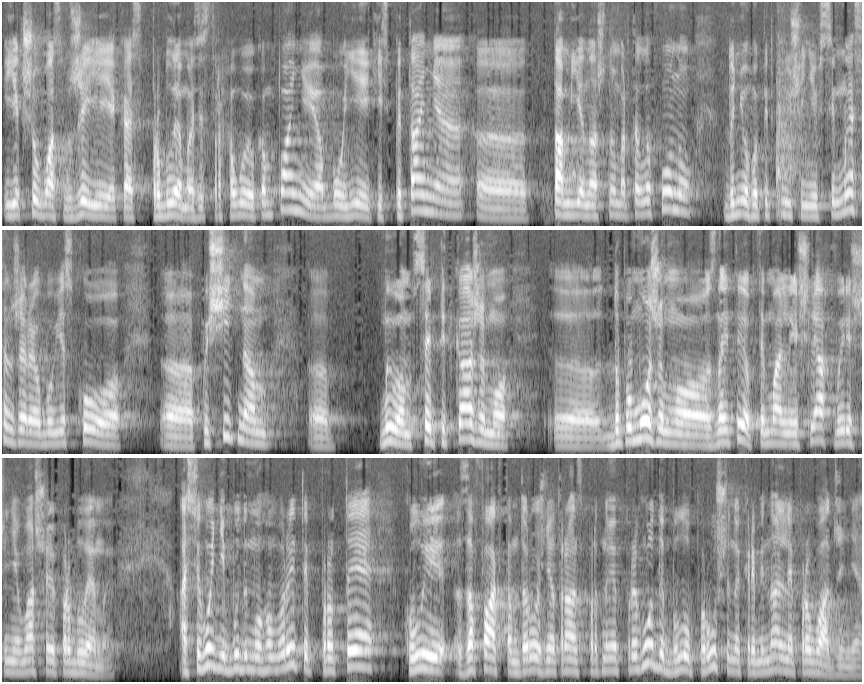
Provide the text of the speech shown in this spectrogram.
І якщо у вас вже є якась проблема зі страховою компанією або є якісь питання, е, там є наш номер телефону, до нього підключені всі месенджери. Обов'язково е, пишіть нам, ми вам все підкажемо, допоможемо знайти оптимальний шлях вирішення вашої проблеми. А сьогодні будемо говорити про те, коли за фактом дорожньо-транспортної пригоди було порушено кримінальне провадження.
